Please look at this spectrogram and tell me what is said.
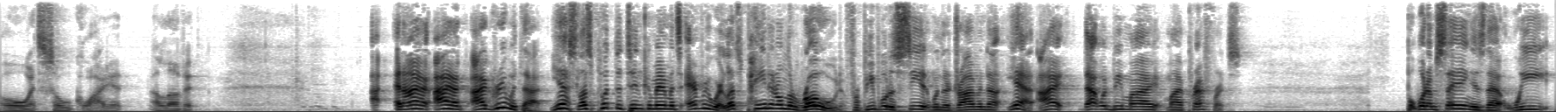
Oh, it's so quiet. I love it. I, and I, I, I agree with that. Yes, let's put the Ten Commandments everywhere. Let's paint it on the road for people to see it when they're driving down. Yeah, I that would be my my preference. But what I'm saying is that we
